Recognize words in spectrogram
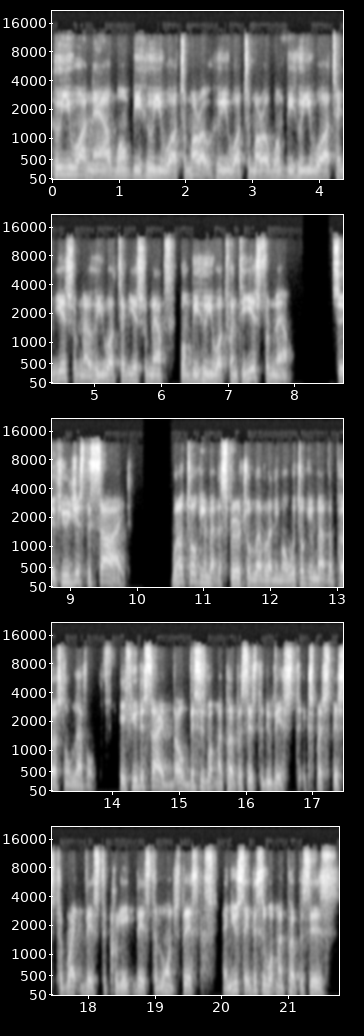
Who you are now won't be who you are tomorrow. Who you are tomorrow won't be who you are 10 years from now. Who you are 10 years from now won't be who you are 20 years from now. So if you just decide, we're not talking about the spiritual level anymore. We're talking about the personal level. If you decide, oh, this is what my purpose is to do this, to express this, to write this, to create this, to launch this, and you say, this is what my purpose is,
